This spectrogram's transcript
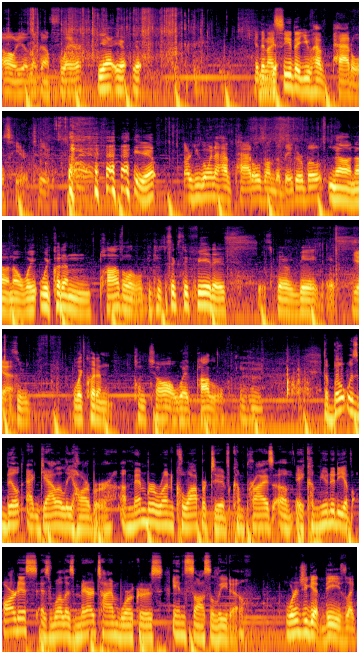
Oh, yeah, like a flare. Yeah, yeah, yeah. And then I see that you have paddles here too. yep. Are you going to have paddles on the bigger boat? No, no, no. We, we couldn't paddle because 60 feet is it's very big. It's, Yeah. it's- we couldn't control with paddle. Mm-hmm. The boat was built at Galilee Harbor, a member run cooperative comprised of a community of artists as well as maritime workers in Sausalito. Where did you get these? Like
